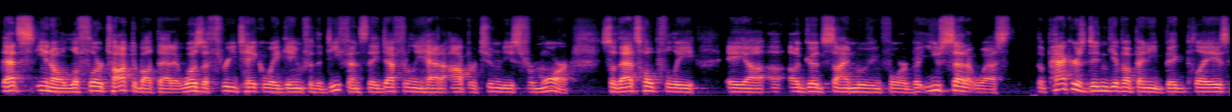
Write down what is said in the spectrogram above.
that's, you know, LaFleur talked about that. It was a three takeaway game for the defense. They definitely had opportunities for more. So that's hopefully a, a, a good sign moving forward. But you said it, Wes. The Packers didn't give up any big plays.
